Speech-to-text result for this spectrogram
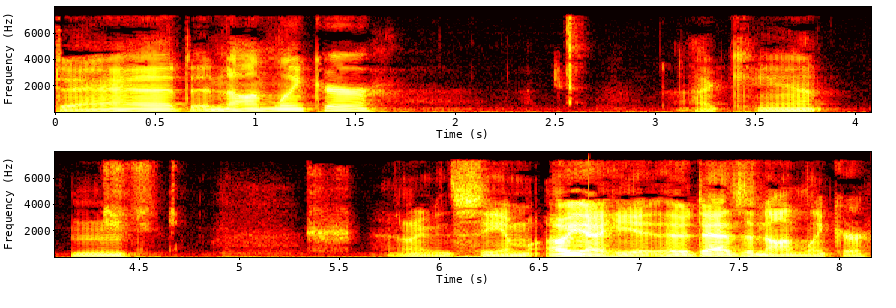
dad a non-linker? I can't. Mm, I don't even see him. Oh yeah, he her dad's a non-linker.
